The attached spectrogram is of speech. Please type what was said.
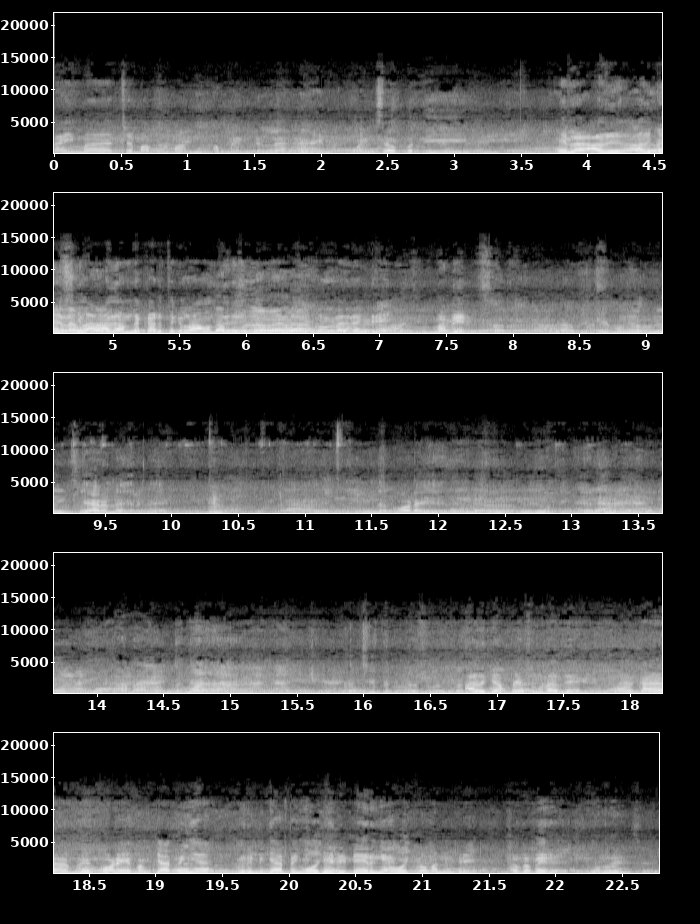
டைம் மாத்தணுமா? அப்படின்ட்டு இல்லை. ஒயின் ஷாப் பற்றி இல்ல அது அது பேசிக்கலாம். அது அந்த கருத்துக்கெல்லாம் வந்து. நன்றி. உங்க பேர்? சார் நான் விஜயமங்கலம் சேரன் நகருங்க இந்த கோடை ஆனால் வந்துங்க கட்சி அதுக்கு பேசக்கூடாது. கோடை எஃப்எம் கேட்பீங்க. விரும்பி கேட்பீங்க. கேட்டுட்டே இருங்க. ரொம்ப நன்றி. உங்க பேரு? முருகன் சார்.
